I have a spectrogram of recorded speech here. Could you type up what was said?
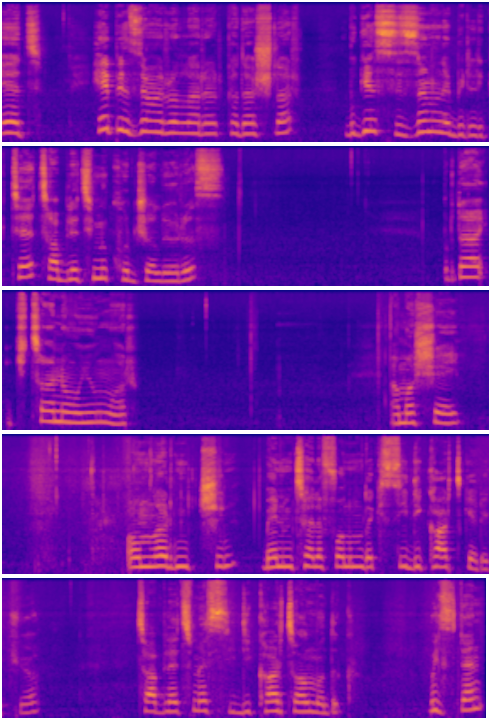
Evet. Hepinize merhabalar arkadaşlar. Bugün sizinle birlikte tabletimi kurcalıyoruz. Burada iki tane oyun var. Ama şey onların için benim telefonumdaki CD kart gerekiyor. Tabletime CD kart almadık. Bu yüzden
